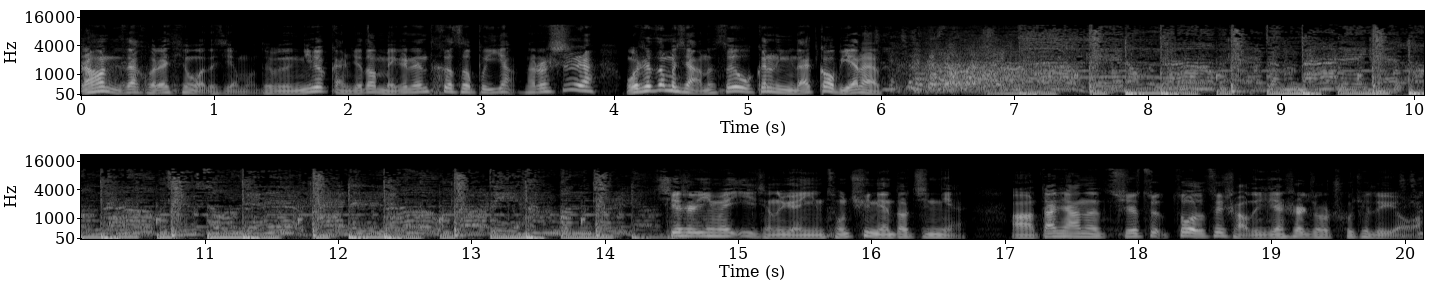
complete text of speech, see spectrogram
然后你再回来听我的节目，对不对？你就感觉到每个人特色不一样。他说是啊，我是这么想的，所以我跟你来告别来了。其实因为疫情的原因，从去年到今年啊，大家呢其实最做的最少的一件事就是出去旅游啊，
